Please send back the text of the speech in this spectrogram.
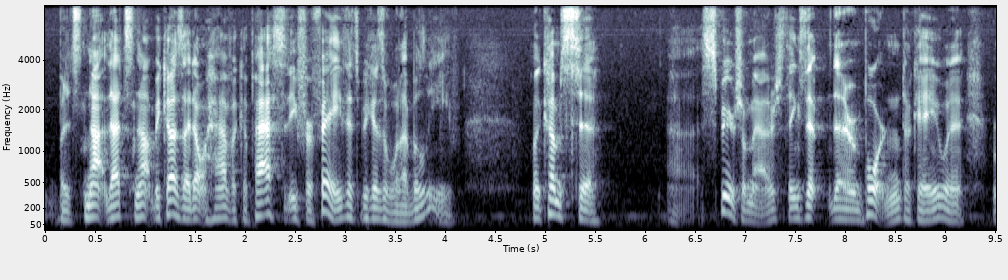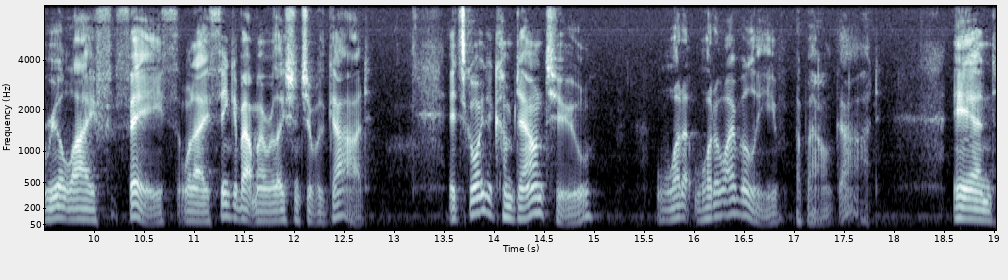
But it's not that's not because I don't have a capacity for faith, it's because of what I believe. When it comes to uh, spiritual matters, things that, that are important, okay, when real life faith, when I think about my relationship with God, it's going to come down to what what do I believe about God? And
